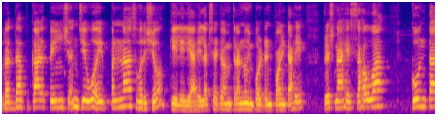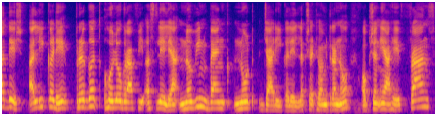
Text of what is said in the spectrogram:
वृद्धापकाळ पेन्शनचे वय पन्नास वर्ष केलेले आहे. लक्षात ठेवा मित्रांनो इम्पॉर्टंट पॉईंट आहे. प्रश्न आहे सहावा कोणता देश अलीकडे प्रगत होलोग्राफी असलेल्या नवीन बँक नोट जारी करेल? लक्षात ठेवा मित्रांनो. ऑप्शन ए आहे फ्रान्स.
